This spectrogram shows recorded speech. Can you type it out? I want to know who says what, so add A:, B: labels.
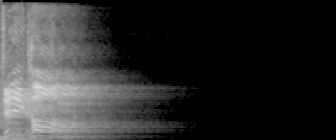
A: Diddy Kong!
